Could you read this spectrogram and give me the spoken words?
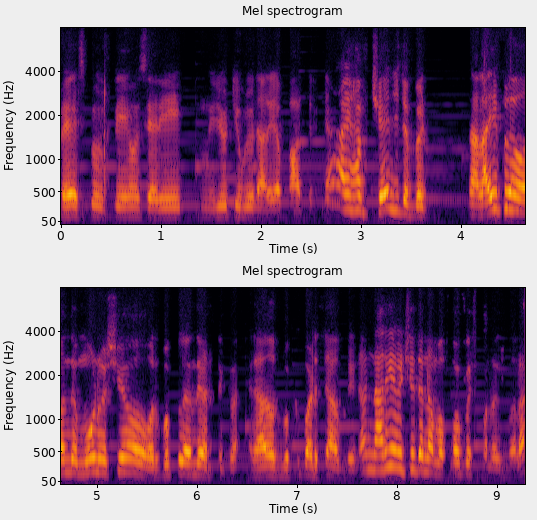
ஃபேஸ்புக்லயும் சரி யூடியூப்லயும் நிறைய பார்த்துருக்கேன். ஐ ஹவ் சேஞ்ச் பிட் நான் லைஃப்ல வந்து மூணு விஷயம் ஒரு புக்ல இருந்து எடுத்துக்குவேன். ஏதாவது ஒரு புக் படிச்சேன் அப்படின்னா நிறைய விஷயத்த நம்ம ஃபோக்கஸ் பண்றது போல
